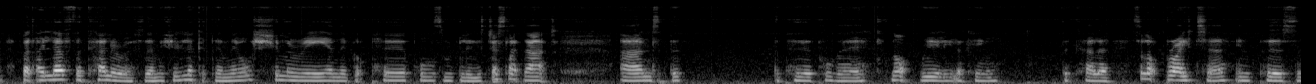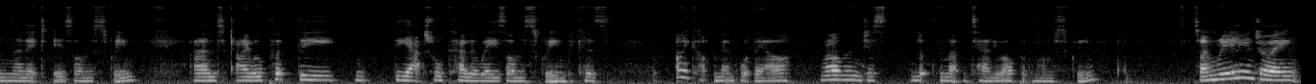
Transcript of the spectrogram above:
but I love the colour of them. If you look at them they're all shimmery and they've got purples and blues just like that and the the purple there not really looking the colour. A lot brighter in person than it is on the screen and I will put the the actual colourways on the screen because I can't remember what they are. Rather than just look them up and tell you, I'll put them on the screen. So I'm really enjoying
